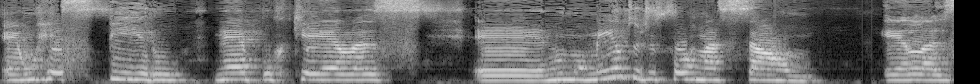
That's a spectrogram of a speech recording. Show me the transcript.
é um respiro, né? Porque elas, é, no momento de formação, elas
